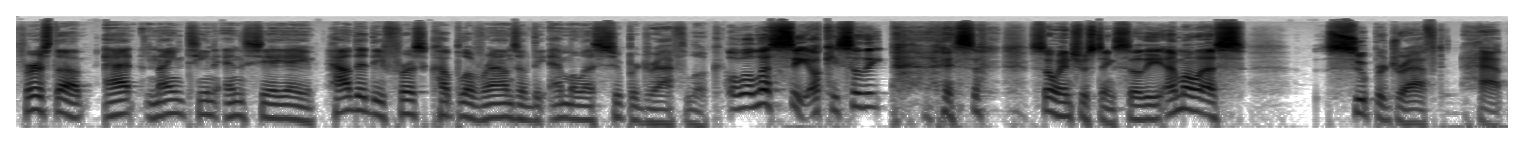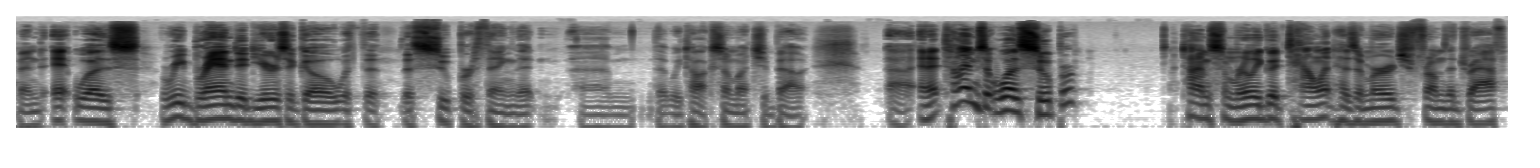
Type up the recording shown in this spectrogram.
First up, at 19 NCAA, how did the first couple of rounds of the MLS Super Draft look? Oh, well, let's see. Okay, so the it's so, so interesting. So the MLS Super Draft happened. It was rebranded years ago with the the Super thing that um, that we talk so much about, uh, and at times it was super. At times some really good talent has emerged from the draft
